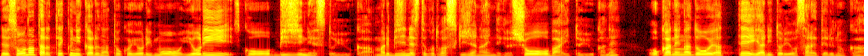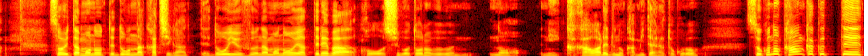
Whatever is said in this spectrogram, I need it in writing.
で、そうなったらテクニカルなとこよりも、より、こう、ビジネスというか、あまりビジネスって言葉好きじゃないんだけど、商売というかね、お金がどうやってやり取りをされてるのか、そういったものってどんな価値があって、どういうふうなものをやってれば、こう、仕事の部分の、に関われるのかみたいなところ、そこの感覚って、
